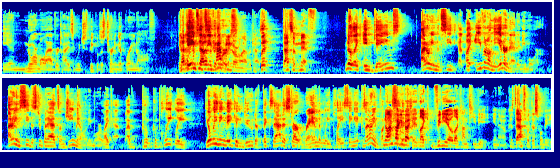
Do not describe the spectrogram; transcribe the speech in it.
in normal advertising, which is people just turning their brain off. In that doesn't, games, that doesn't happen worse. in normal advertising. But that's a myth. no, like in games, I don't even see like even on the internet anymore. I don't even see the stupid ads on Gmail anymore. Like I, I'm completely. The only thing they can do to fix that is start randomly placing it because I don't even. Fucking No, I'm talking about shit it, like video, like on TV. You know, because that's what this will be.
